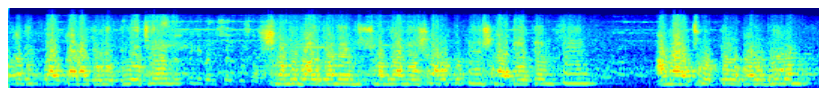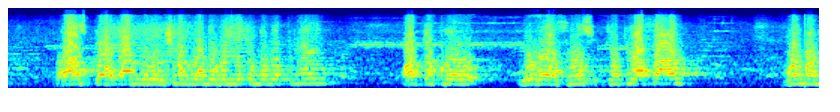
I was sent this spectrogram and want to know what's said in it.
একাধিকবার কারাগারে গিয়েছেন। সমবায় দলের সংগ্রামী সভাপতি, সাবেক এমপি, আমার ছোট্ট বড় বোন, রাজপথ আন্দোলন সংগ্রামের অন্যতম নেত্রী, অধ্যক্ষ নুরিয়া ফেস জ্যোতি আপা মহান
